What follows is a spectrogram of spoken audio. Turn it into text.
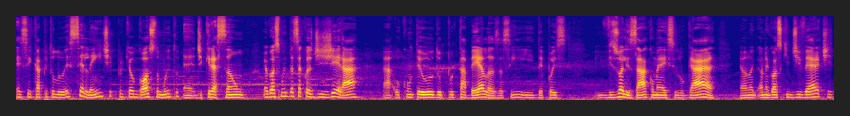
esse capítulo excelente porque eu gosto muito é, de criação, eu gosto muito dessa coisa de gerar o conteúdo por tabelas assim e depois visualizar como é esse lugar. É um, é um negócio que diverte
